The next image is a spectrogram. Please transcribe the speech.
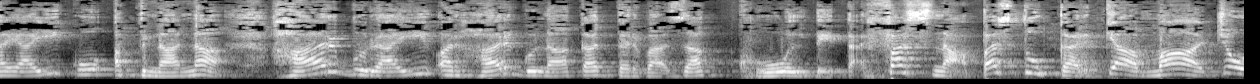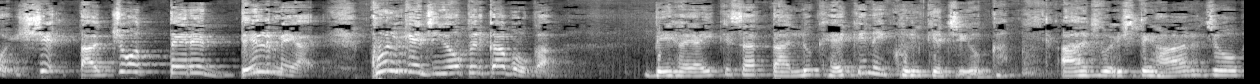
حیائی کو اپنانا ہر برائی اور ہر گناہ کا دروازہ کھول دیتا ہے۔ فسنا بس تو کر، کیا ماں جو شتا جو تیرے دل میں آئے۔ کھل کے جیو پھر کب ہوگا؟ بے حیائی کے ساتھ تعلق ہے کہ نہیں کھل کے جیو کا؟ آج وہ اشتہار جو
